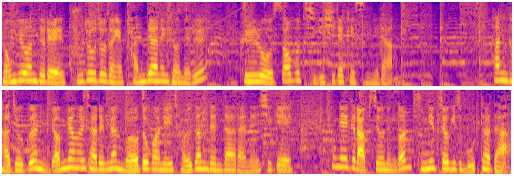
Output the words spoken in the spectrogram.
경비원들의 구조조정에 반대하는 견해를 글로 써붙이기 시작했습니다. 한 가족은 몇 명을 자르면 몇 억 원이 절감된다라는 식의 총액을 앞세우는 건 중립적이지 못하다.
